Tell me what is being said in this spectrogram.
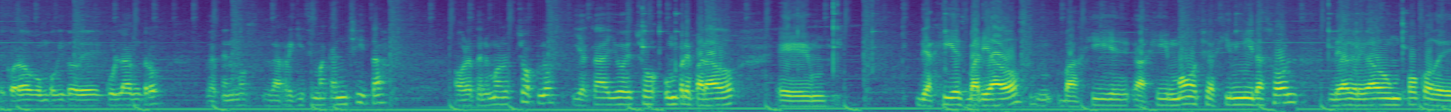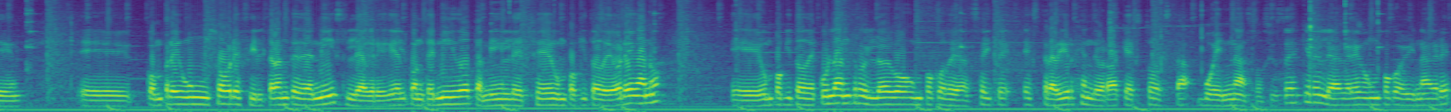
decorado con un poquito de culantro, ya tenemos la riquísima canchita, ahora tenemos los choclos y acá yo he hecho un preparado em, de ajíes variados, ají, ají moche, ají mirasol, le he agregado un poco de... Eh, compré un sobre filtrante de anís, le agregué el contenido, también le eché un poquito de orégano eh, un poquito de culantro y luego un poco de aceite extra virgen. De verdad que esto está buenazo. Si ustedes quieren le agrego un poco de vinagre,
